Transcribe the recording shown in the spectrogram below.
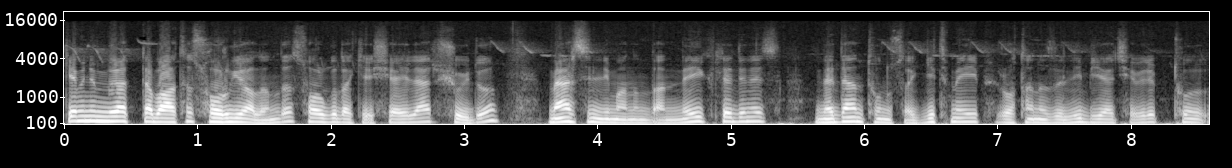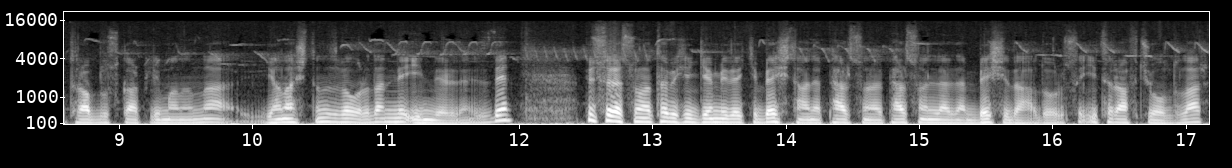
Geminin mürettebatı sorguya alındı. Sorgudaki şeyler şuydu. Mersin limanından ne yüklediniz? Neden Tunus'a gitmeyip rotanızı Libya'ya çevirip Trablusgarp limanına yanaştınız ve orada ne indirdinizdi? Bir süre sonra tabii ki gemideki 5 tane personel, personellerden 5'i daha doğrusu itirafçı oldular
